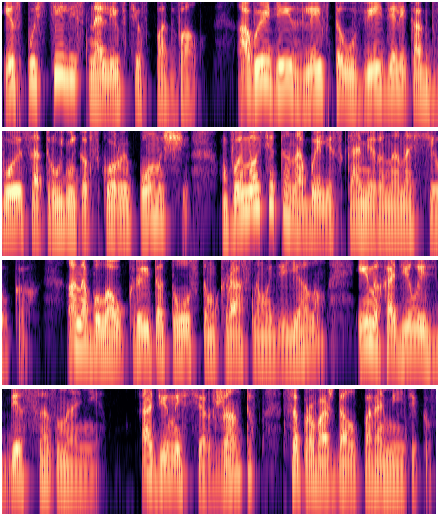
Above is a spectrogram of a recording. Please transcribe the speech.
и спустились на лифте в подвал а выйдя из лифта, увидели, как двое сотрудников скорой помощи выносят Аннабель из камеры на носилках. Она была укрыта толстым красным одеялом и находилась без сознания. Один из сержантов сопровождал парамедиков.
